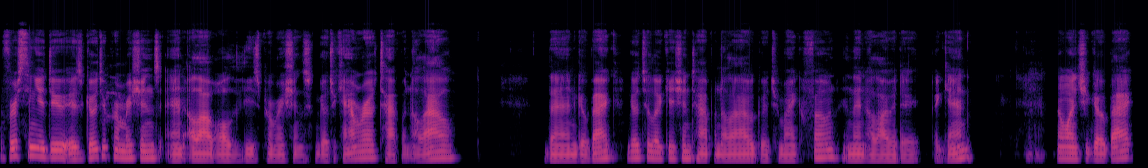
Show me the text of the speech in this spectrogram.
The first thing you do is go to permissions and allow all of these permissions. Go to camera, tap on allow, then go back, go to location, tap on allow, go to microphone, and then allow it again. Now once you go back,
